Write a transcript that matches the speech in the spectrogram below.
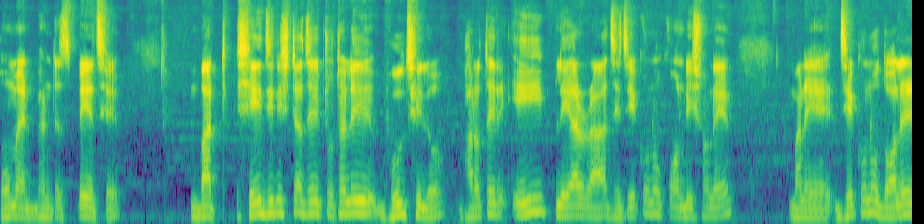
হোম অ্যাডভান্টেজ পেয়েছে। বাট সেই জিনিসটা যে টোটালি ভুল ছিল, ভারতের এই প্লেয়াররা যে যে কোনো কন্ডিশনে মানে যে কোনো দলের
